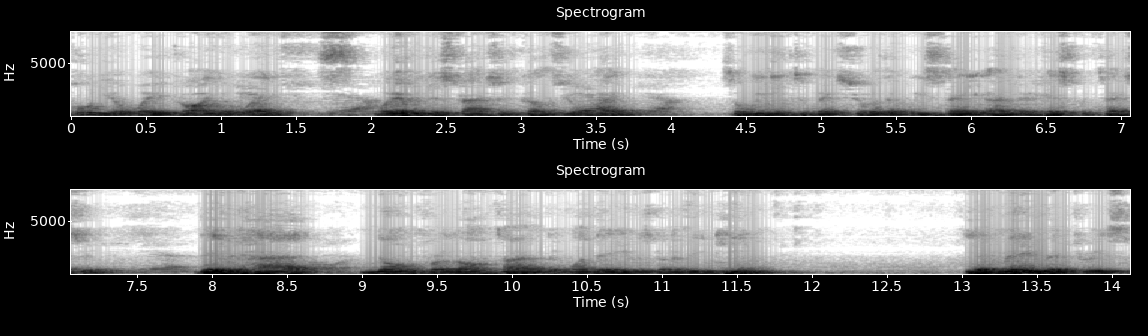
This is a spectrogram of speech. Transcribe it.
pull you away, draw you away, Yes. Yeah. whatever distraction comes your Yeah, way. yeah. So we need to make sure that we stay under his protection. Yeah. David had known for a long time that one day he was going to be king. He had many victories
